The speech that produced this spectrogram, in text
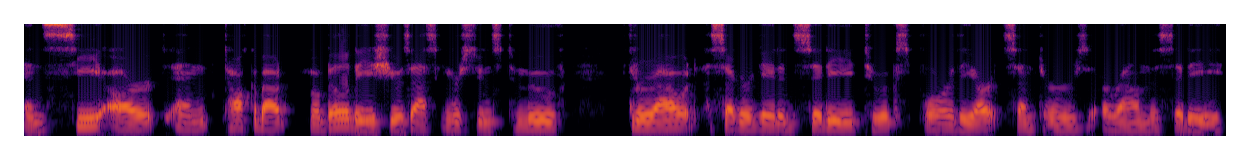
and see art and talk about mobility. She was asking her students to move throughout a segregated city to explore the art centers around the city.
